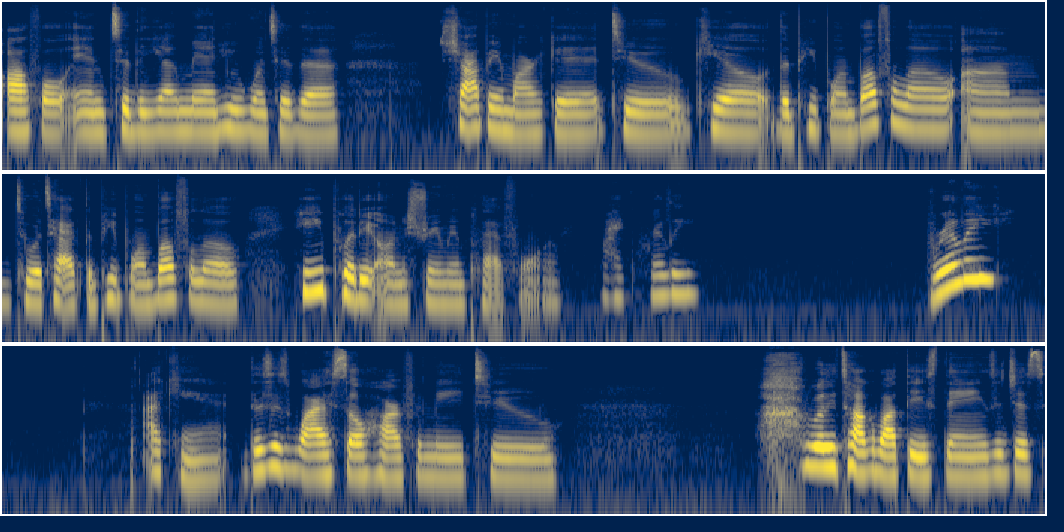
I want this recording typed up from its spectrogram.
awful. And to the young man who went to the shopping market to kill the people in Buffalo, um, to attack the people in Buffalo, he put it on a streaming platform. Like, really? Really? I can't. This is why it's so hard for me to really talk about these things. It just,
